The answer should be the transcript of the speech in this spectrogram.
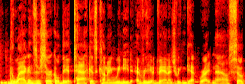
The wagons are circled. The attack is coming. We need every advantage we can get right now. So,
